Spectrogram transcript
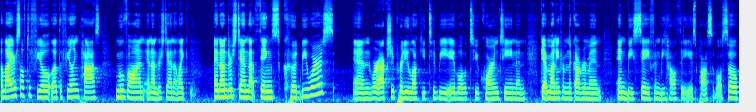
allow yourself to feel, let the feeling pass, move on and understand that like and understand that things could be worse and we're actually pretty lucky to be able to quarantine and get money from the government and be safe and be healthy as possible. So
